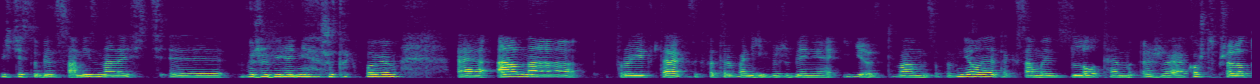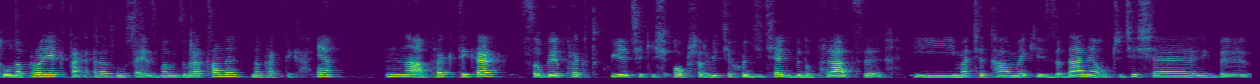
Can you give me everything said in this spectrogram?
musicie sobie sami znaleźć yy, wyżywienie, że tak powiem, e, a na projektach zakwaterowanie i wyżywienie jest Wam zapewnione, tak samo jest z lotem, że koszt przelotu na projektach Erasmusa jest Wam zwracany, na praktykach nie. Na praktykach sobie praktykujecie jakiś obszar, wiecie, chodzicie jakby do pracy i macie tam jakieś zadania, uczycie się jakby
